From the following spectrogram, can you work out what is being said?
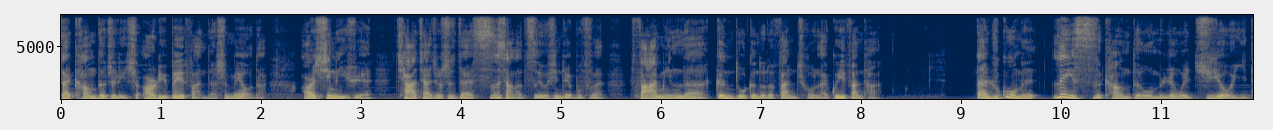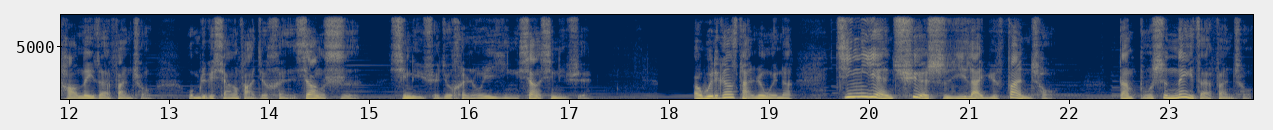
在康德这里是二律背反的，是没有的。而心理学恰恰就是在思想的自由性这部分发明了更多更多的范畴来规范它。但如果我们类似康德，我们认为具有一套内在范畴，我们这个想法就很像是心理学，就很容易引向心理学。而维特根斯坦认为呢，经验确实依赖于范畴，但不是内在范畴，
